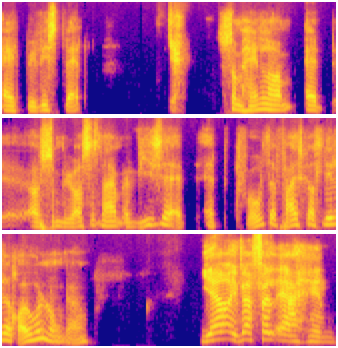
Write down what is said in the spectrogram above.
er et bevidst valg. Ja. Som handler om, at, og som vi også har snakket om, at vise, at, at quote er faktisk også lidt af røvhul nogle gange. Ja, og i hvert fald er han,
